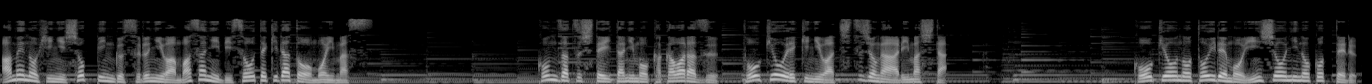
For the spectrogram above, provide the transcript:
雨の日にショッピングするにはまさに理想的だと思います混雑していたにもかかわらず東京駅には秩序がありました公共のトイレも印象に残ってる。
